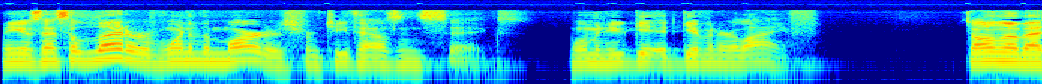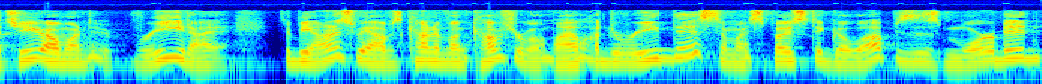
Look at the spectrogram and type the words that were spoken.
And he goes, That's a letter of one of the martyrs from 2006, woman who had given her life. So I don't know about you. I wanted to read. I, to be honest with you, I was kind of uncomfortable. Am I allowed to read this? Am I supposed to go up? Is this morbid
